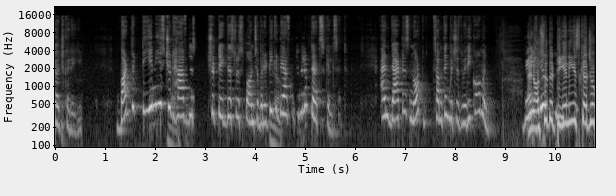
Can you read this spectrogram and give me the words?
جج کرے گی but the T N should have this should take this responsibility کہ they have to develop that skill set and that is not something which is very common and also the T N S کا جو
